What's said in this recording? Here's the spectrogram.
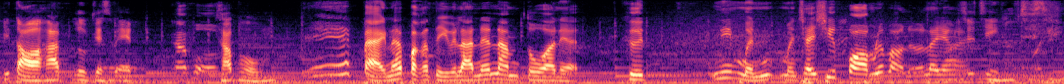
พี่ต่อครับรูป71ครับผมครับผมเอ๊ะแปลกนะปกติเวลาแนะนำตัวเนี่ยคือ นี่เหมือนเหมือนใช้ชื่อปลอมหรือเปล่าหรืออะไรยังไงชื่อจริงครับชื่อจริง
